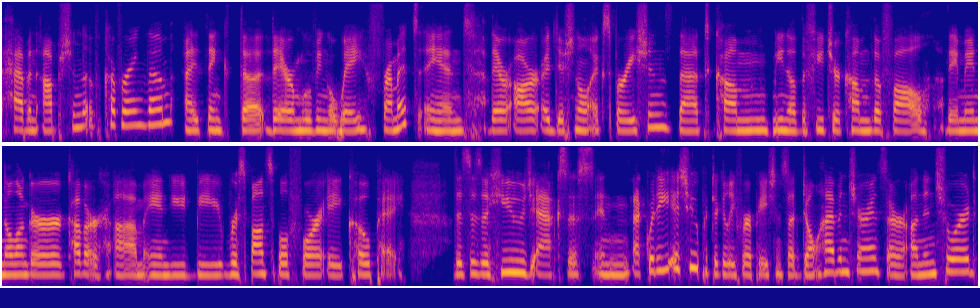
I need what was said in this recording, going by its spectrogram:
have an option of covering them. I think the, they are moving away from it and there are additional expirations that come you know the future come the fall. They may no longer cover um, and you'd be responsible for a copay this is a huge access and equity issue, particularly for patients that don't have insurance or uninsured.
